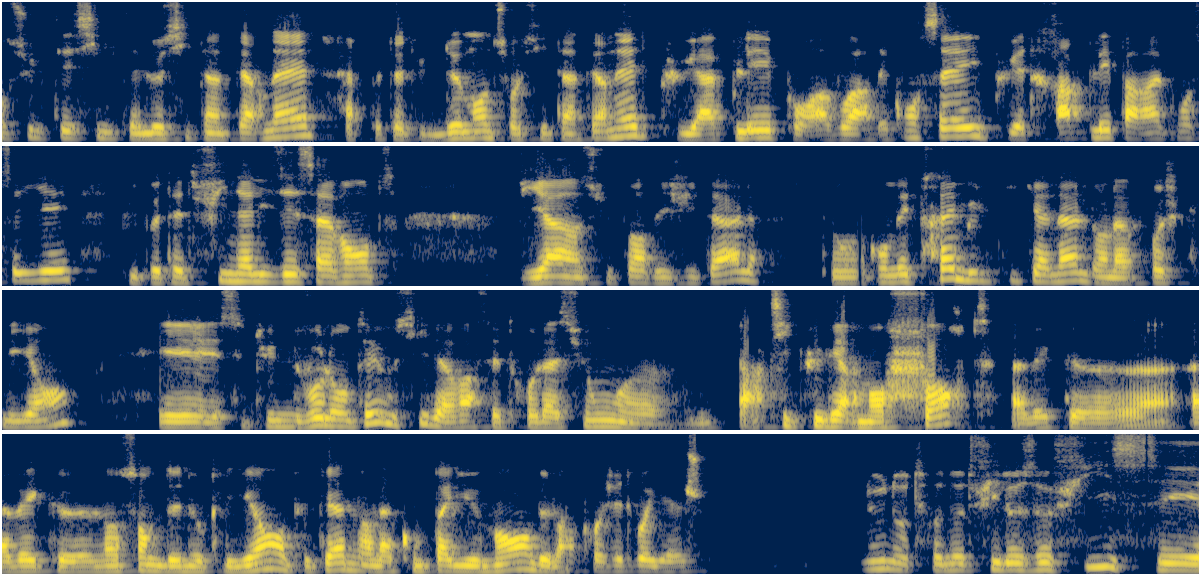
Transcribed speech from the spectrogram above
consulter le site internet, faire peut-être une demande sur le site internet, puis appeler pour avoir des conseils, puis être rappelé par un conseiller, puis peut-être finaliser sa vente via un support digital. Donc on est très multicanal dans l'approche client et c'est une volonté aussi d'avoir cette relation euh, particulièrement forte avec, euh, avec euh, l'ensemble de nos clients, en tout cas dans l'accompagnement de leur projet de voyage. Nous, notre, notre philosophie, c'est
